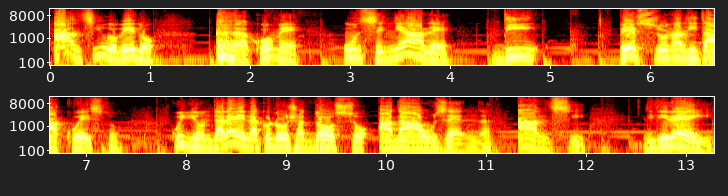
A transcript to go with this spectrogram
anzi io lo vedo come un segnale di personalità questo. Quindi non darei la croce addosso ad Hausen, anzi, gli direi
